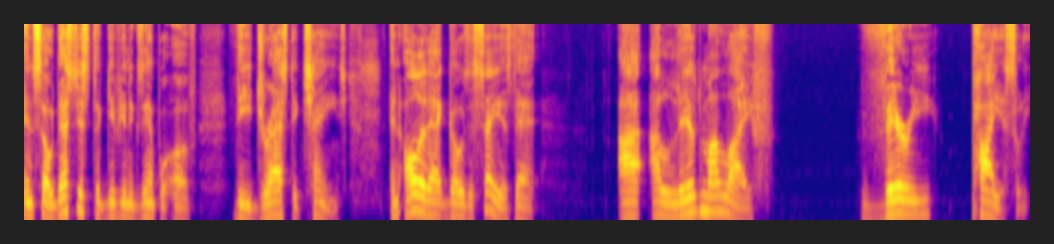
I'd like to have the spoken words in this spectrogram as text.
And so that's just to give you an example of the drastic change. And all of that goes to say is that I I lived my life very piously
